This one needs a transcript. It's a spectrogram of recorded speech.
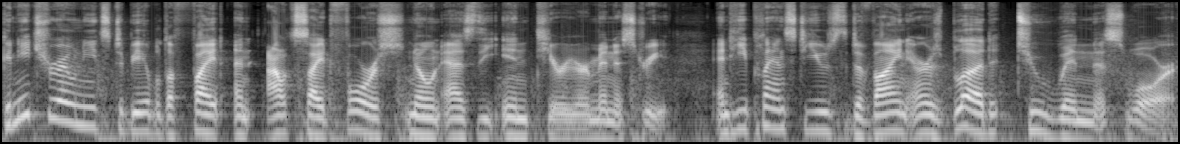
Genichiro needs to be able to fight an outside force known as the Interior Ministry, and he plans to use the Divine Heir's blood to win this war.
